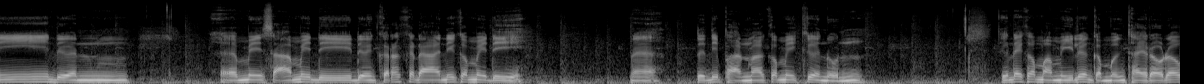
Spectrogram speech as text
นี้เดือนเอเมษาไม่ดี เดือนกรกฎานี้ก็ไม่ดีนะเดือนที่ผ่านมาก็ไม่เกื้อหนุน ถึงได้เข้ามามีเรื่องกับเมืองไทยเราแล้ว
